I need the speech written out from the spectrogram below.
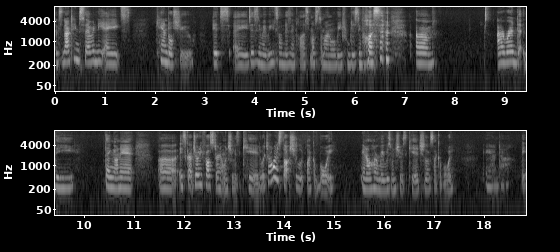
it's 1978's Candle Shoe. It's a Disney movie. It's on Disney Plus. Most of mine will be from Disney Plus. um, I read the thing on it. Uh, it's got Jodie Foster in it when she was a kid, which I always thought she looked like a boy. In all her movies when she was a kid, she looks like a boy. And uh, yeah,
